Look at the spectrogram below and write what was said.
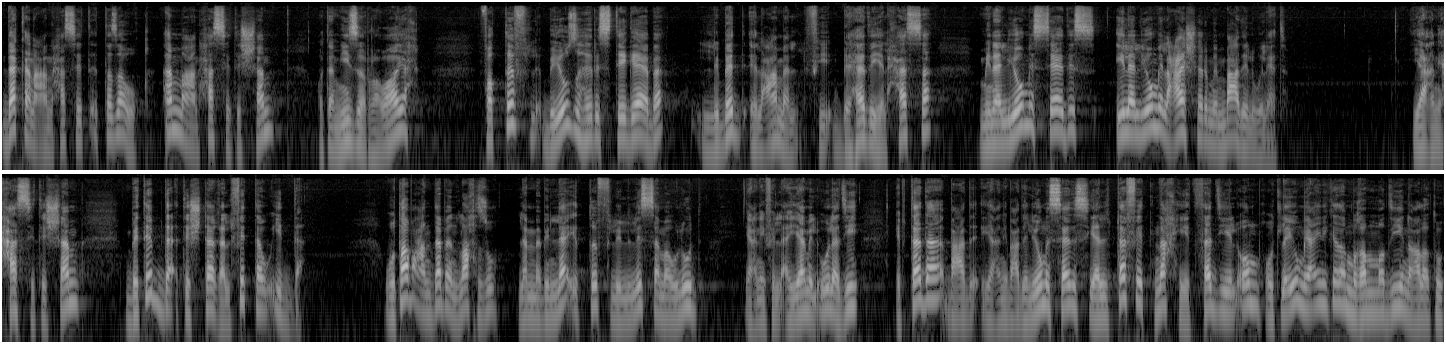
ده كان عن حاسة التذوق. أما عن حاسة الشم وتمييز الروائح فالطفل بيظهر استجابة لبدء العمل في بهذه الحاسة من اليوم السادس إلى اليوم العاشر من بعد الولادة. يعني حاسة الشم بتبدأ تشتغل في التوقيت ده. وطبعا ده بنلاحظه لما بنلاقي الطفل اللي لسه مولود يعني في الأيام الأولى دي ابتدى بعد يعني بعد اليوم السادس يلتفت ناحية ثدي الأم وتلاقيهم يعني كده مغمضين على طول.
